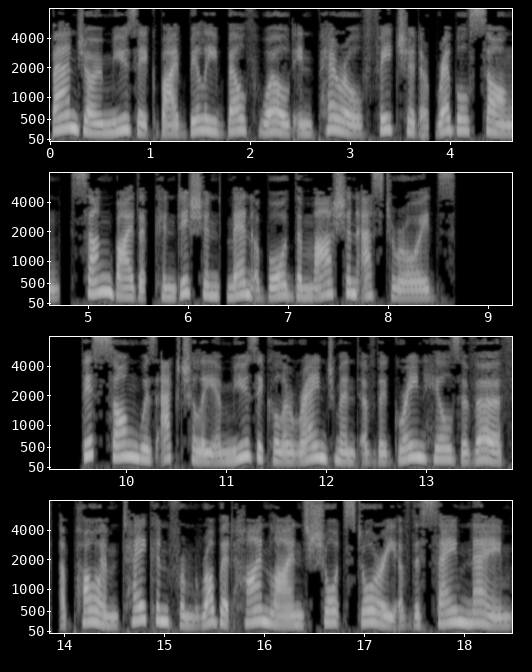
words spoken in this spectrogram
Banjo music by Billy Belth World in Peril featured a «rebel song», sung by the «conditioned» men aboard the Martian asteroids. This song was actually a musical arrangement of The Green Hills of Earth a poem taken from Robert Heinlein's short story of the same name,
